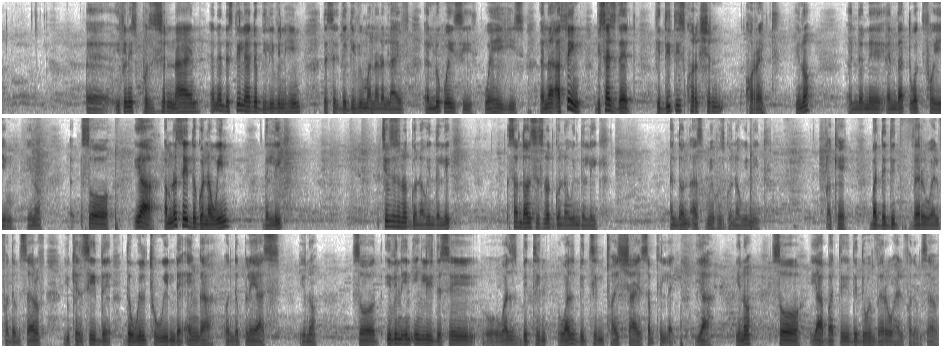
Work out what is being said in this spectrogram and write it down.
Uh, he finished position nine, and then they still had the belief in him. They said they give him another life, and look where he is, where he is. And I, I think, besides that, he did his correction correct, you know and then uh, and that worked for him, you know. So yeah, I'm not saying they're gonna win the league. Chiefs is not gonna win the league. Sundowns is not gonna win the league. And don't ask me who's gonna win it. Okay. But they did very well for themselves. You can see the the will to win, the anger on the players, you know. So even in English, they say once beaten, once beaten, twice shy, something like, yeah, you know. So yeah, but they, they're doing very well for themselves.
